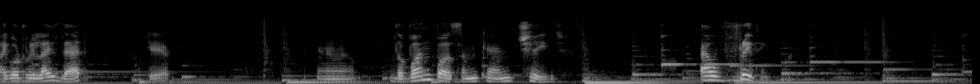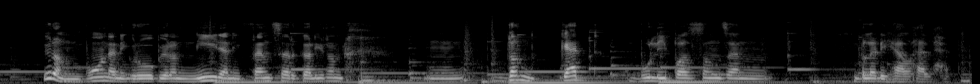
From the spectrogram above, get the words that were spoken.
i got realized that okay, uh, the one person can change everything you don't want any group you don't need any friend circle you don't mm, don't get bully persons and bloody hell hell hell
